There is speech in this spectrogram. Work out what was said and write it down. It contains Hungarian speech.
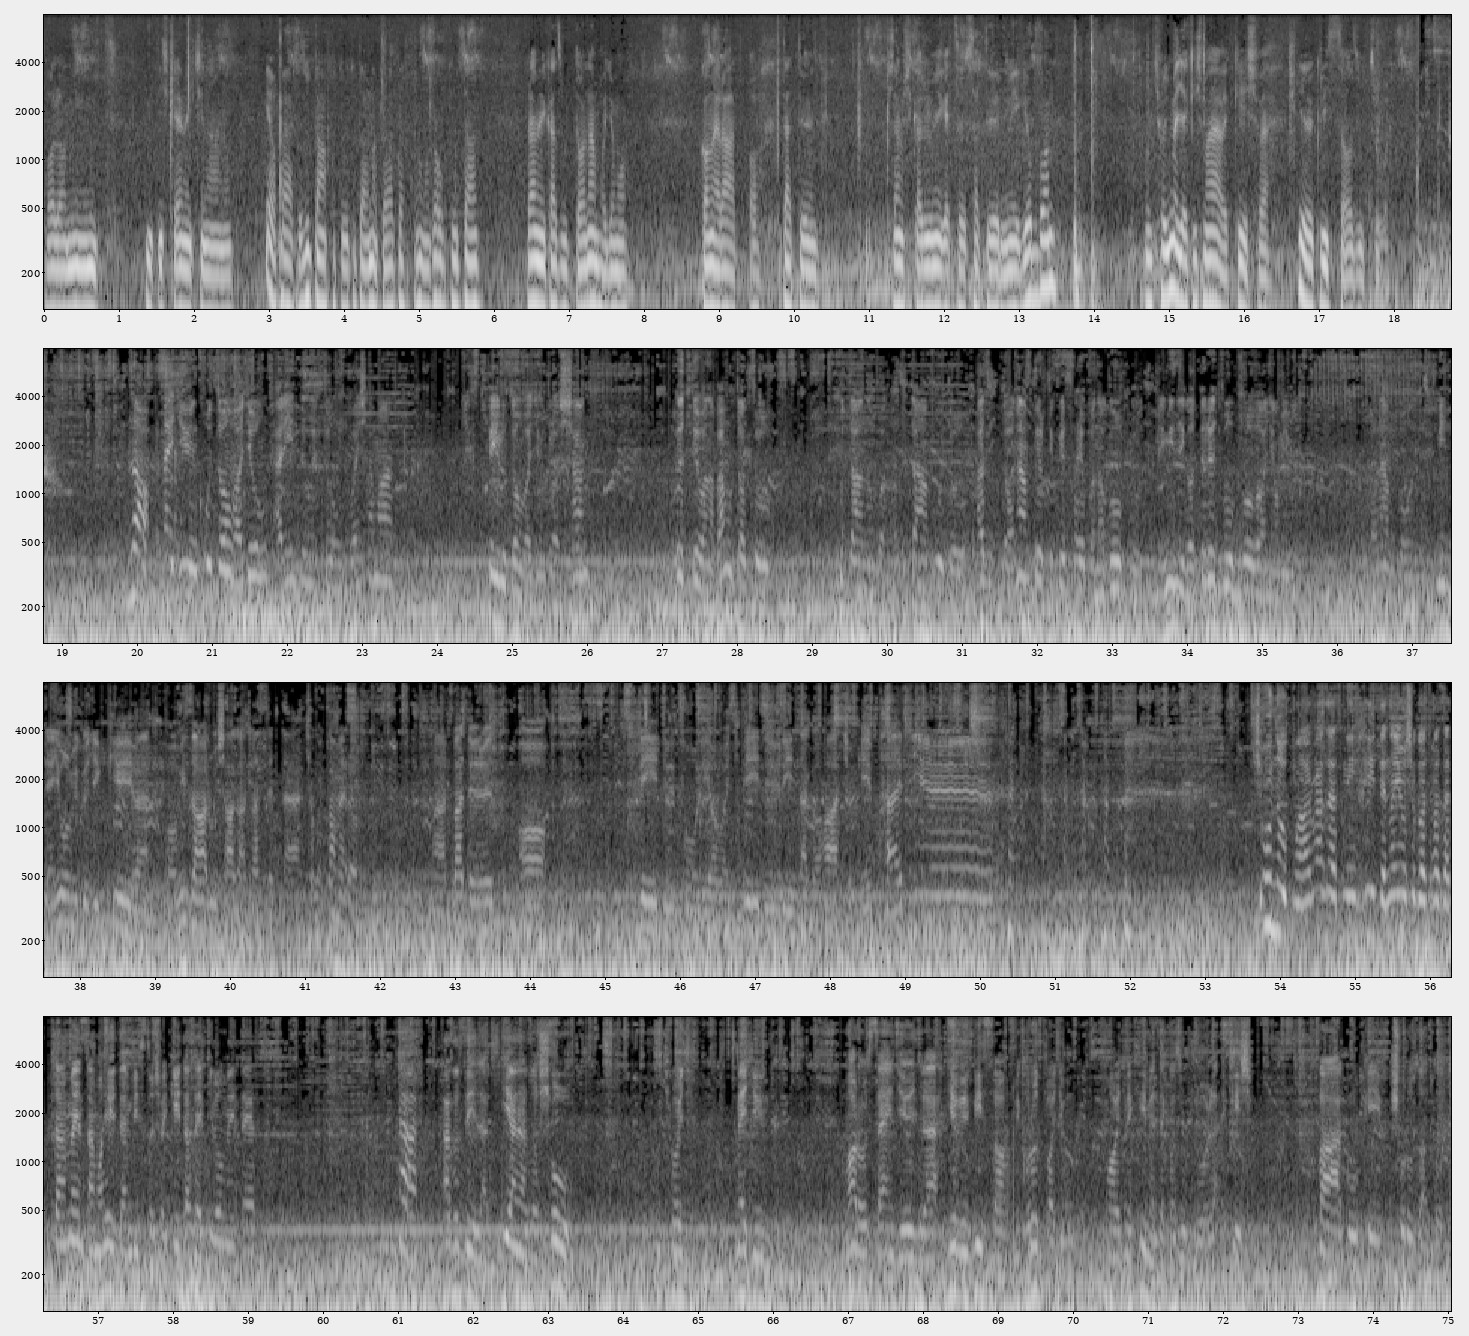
valamint mit is kell még csinálnom. Ja, persze, az utánfotót utána elkezdtem az autó után. Reméljük ezúttal nem hagyom a kamerát a tetőn, és nem sikerül még egyszer összetörni még jobban. Úgyhogy megyek is már el késve. Jövök vissza az útról. Megyünk, úton vagyunk, elindultunk, vagyis ha már félúton vagyunk lassan. Öttől van a bemutató, utánunk van az utánfutó, azúttal nem törtük össze jobban a GoPro-t, még mindig a törött GoPro-val nyomjuk, de nem gond, minden jól működik, kivéve a vízállóságát vesztette csak a kamera, már bedörött a védőfólia, vagy védőréteg a hátsó unok már vezetni, héten nagyon sokat vezettem, mentem a héten biztos, hogy 2000 kilométer. Hát, ez az élet, ilyen ez a show. Úgyhogy megyünk Maros Szentgyörgyre, jövünk vissza, mikor ott vagyunk. Majd még filmezek az útról egy kis vágókép sorozatot.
